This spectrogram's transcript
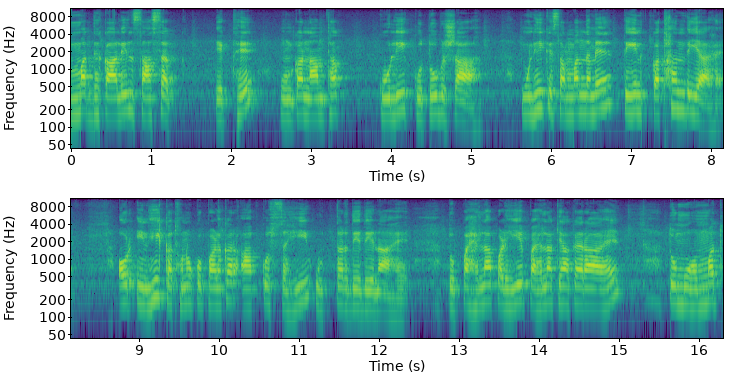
मध्यकालीन शासक एक थे, उनका नाम था कुली कुतुब शाह। उन्हीं के संबंध में तीन कथन दिया है और इन्हीं कथनों को पढ़कर आपको सही उत्तर दे देना है। तो पहला पढ़िए, पहला क्या कह रहा है? तो मोहम्मद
